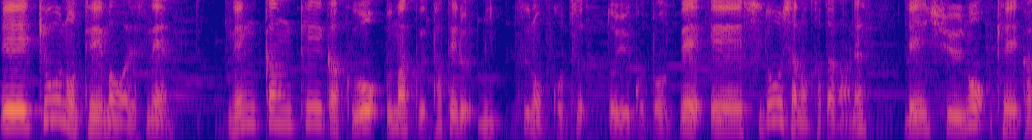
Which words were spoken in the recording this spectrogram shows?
えー、今日のテーマはですね、年間計画をうまく立てる3つのコツということで、えー、指導者の方がね、練習の計画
